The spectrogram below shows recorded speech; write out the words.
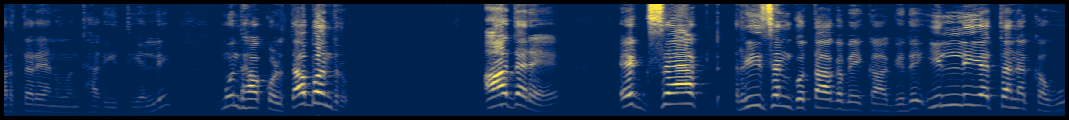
ಬರ್ತಾರೆ ಅನ್ನುವಂಥ ರೀತಿಯಲ್ಲಿ ಮುಂದೆ ಹಾಕೊಳ್ತಾ ಬಂದರು. ಆದರೆ ಎಕ್ಸಾಕ್ಟ್ ರೀಸನ್ ಗೊತ್ತಾಗಬೇಕಾಗಿದೆ. ಇಲ್ಲಿಯ ತನಕವು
